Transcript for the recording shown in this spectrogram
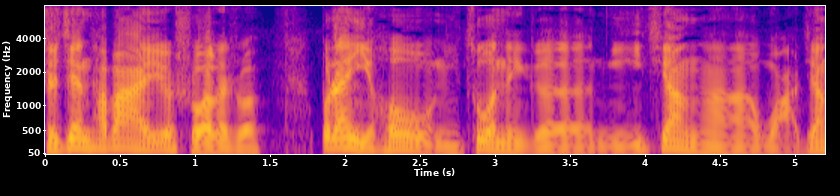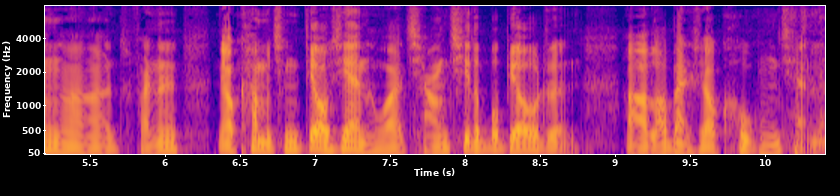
只见他爸又说了说。不然以后你做那个泥匠啊、瓦匠啊，反正你要看不清掉线的话，墙砌的不标准啊，老板是要扣工钱的。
